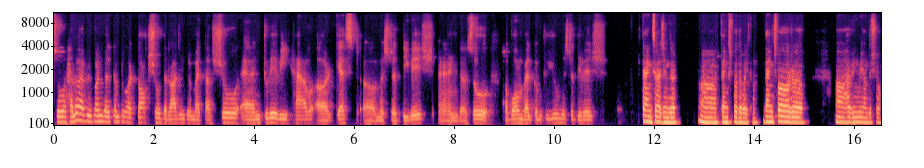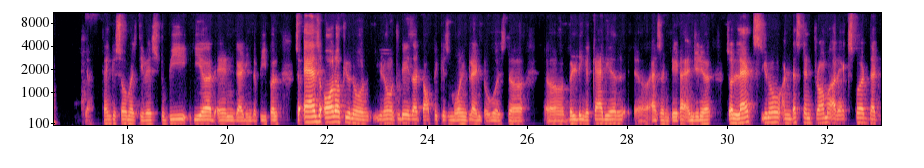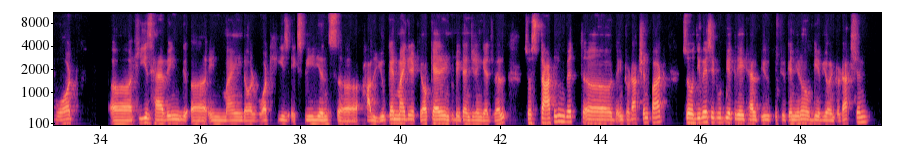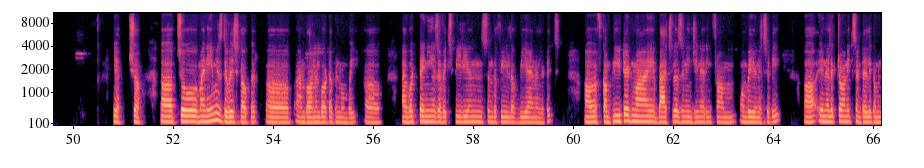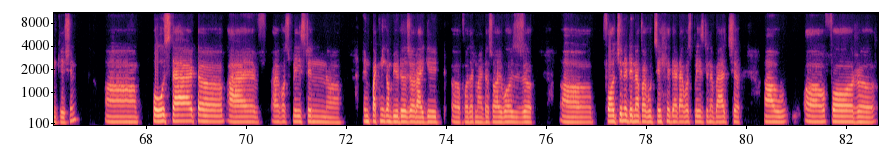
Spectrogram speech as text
So hello everyone, welcome to our talk show, the Rajendra Mehta Show. And today we have our guest, uh, Mr. Divesh. And uh, so a warm welcome to you, Mr. Divesh. Thanks, Rajendra. Uh, thanks for the welcome. Thanks for uh, uh, having me on the show. Yeah, thank you so much, Divesh, to be here and guiding the people. So as all of you know, you know, today's our topic is more inclined towards the uh, building a career uh, as a data engineer so let's you know understand from our expert that what uh, he's having uh, in mind or what his experience uh, how you can migrate your career into data engineering as well so starting with uh, the introduction part so Divesh, it would be a great help you if you can you know give your introduction yeah sure uh, so my name is Divesh Gaukar. Uh, I'm born and brought up in Mumbai. I have got 10 years of experience in the field of BI analytics. Uh, I've completed my bachelor's in engineering from Mumbai University uh, in electronics and telecommunication. Uh, post that, uh, I've I was placed in uh, in Patni Computers or iGate uh, for that matter. So I was fortunate enough, I would say, that I was placed in a batch for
